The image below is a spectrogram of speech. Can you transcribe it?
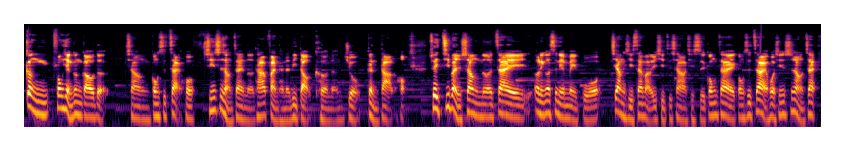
更风险更高的，像公司债或新市场债呢，它反弹的力道可能就更大了，哈。所以基本上呢，在二零二四年美国降息三码的预期之下，其实公债、公司债或新兴市场债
